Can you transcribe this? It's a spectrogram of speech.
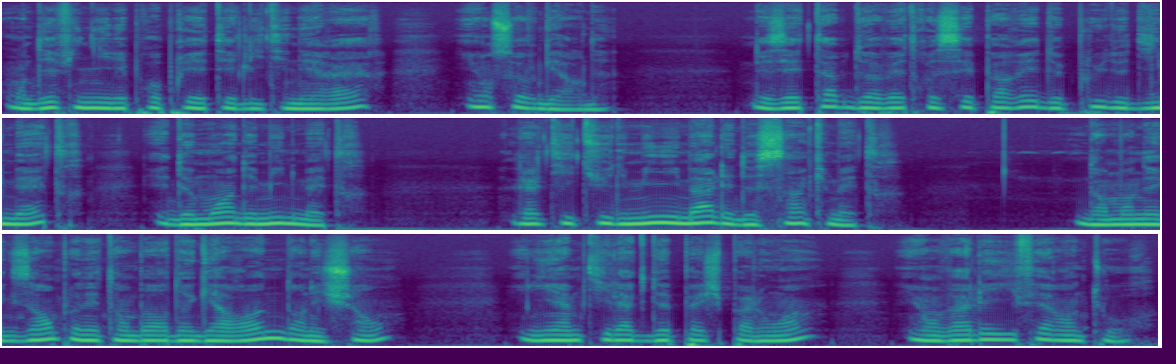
on définit les propriétés de l'itinéraire et on sauvegarde. Les étapes doivent être séparées de plus de 10 mètres et de moins de 1000 mètres. L'altitude minimale est de 5 mètres. Dans mon exemple, on est en bord de Garonne, dans les champs. Il y a un petit lac de pêche pas loin et on va aller y faire un tour.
